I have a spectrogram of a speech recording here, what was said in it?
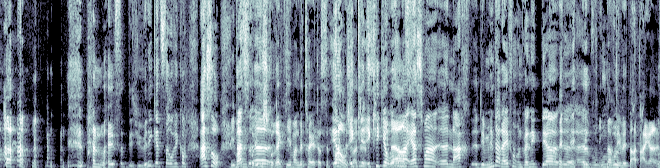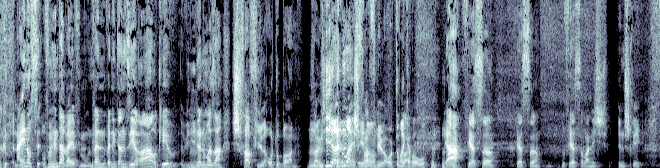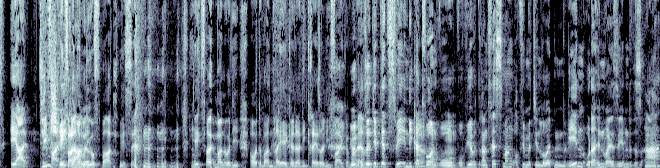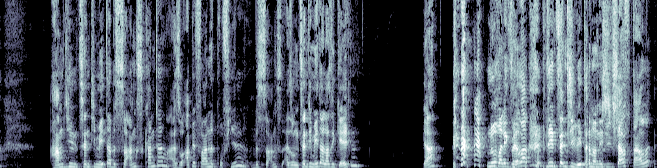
Man weiß es nicht. Wie bin ich jetzt darauf gekommen? Ach so. Wie man das, politisch äh, korrekt jemand mitteilt, dass das Genau, ich, ist. ich kicke ja auch immer erstmal äh, nach äh, dem Hinterreifen und wenn ich der, äh, äh, wo, nach wo, dem Datei. nein, auf, auf dem Hinterreifen und wenn, wenn ich dann sehe, ah, okay, wie die dann immer sagen, ich fahr viel Autobahn. Sagen die ja immer, ich fahr Genau. viel Autobahn. ich aber auch. Ja, fährst du, fährst du, du fährst aber nicht in schräg. Egal. Team Ich fahre fahr immer nur die weißt du? ich fahre immer nur die Autobahn-Dreiecke, da die Kreisel, die fahre ich immer. Gut, ja. also es gibt jetzt zwei Indikatoren, wo, Mhm. wo wir dran festmachen, ob wir mit den Leuten reden oder Hinweise geben. Das ist Mhm. Haben die einen Zentimeter bis zur Angstkante, also abgefahrenes Profil bis zur Angst, also einen Zentimeter lasse ich gelten. Ja? Nur weil ich selber den Zentimeter noch nicht geschafft habe.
